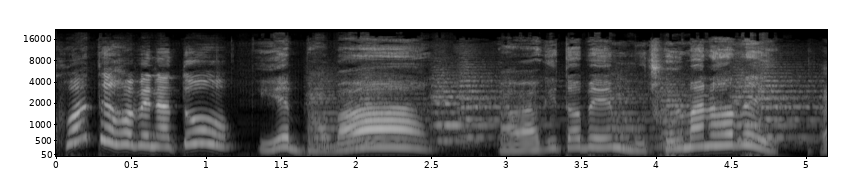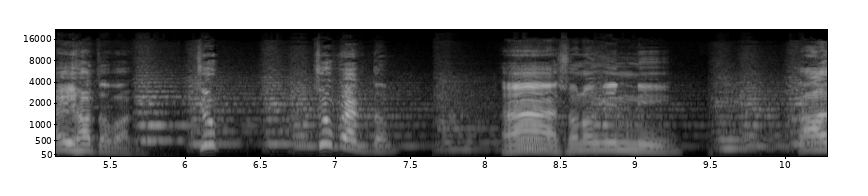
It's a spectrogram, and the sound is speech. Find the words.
খোয়াতে হবে না তো। ইয়ে বাবা বাবা কি তবে মুসলমান হবে? এই হতবাগ চুপ চুপ একদম। হ্যাঁ শোনো গিন্নি কাল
